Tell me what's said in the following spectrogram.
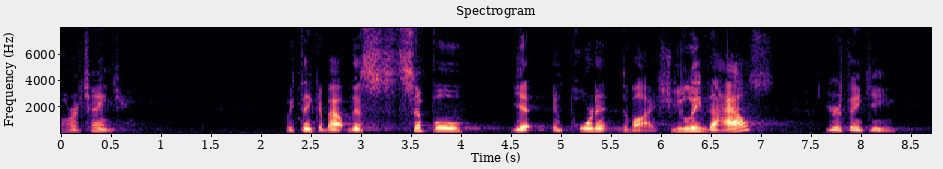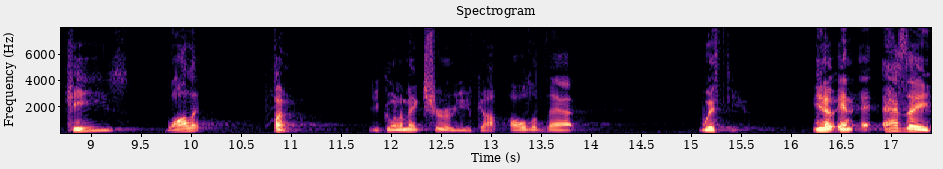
are changing. We think about this simple yet important device. You leave the house, you're thinking keys, wallet, phone. You're going to make sure you've got all of that with you. You know, and as a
